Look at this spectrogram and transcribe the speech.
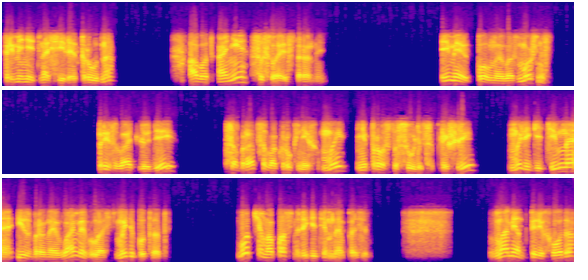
применить насилие трудно, а вот они со своей стороны имеют полную возможность призвать людей собраться вокруг них. Мы не просто с улицы пришли, мы легитимная, избранная вами власть, мы депутаты. Вот чем опасна легитимная оппозиция. В момент перехода,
